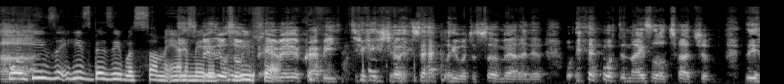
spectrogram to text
well, uh, he's he's busy with some animated TV some show. Animated crappy TV show, exactly, which is so mad at it with the nice little touch of the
